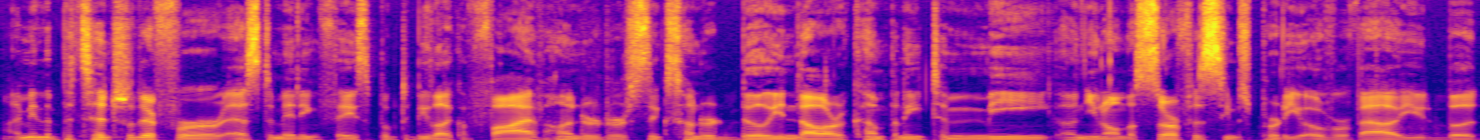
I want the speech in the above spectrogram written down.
I mean, the potential there for estimating Facebook to be like a 500 or 600 billion dollar company to me, you know, on the surface seems pretty overvalued, but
